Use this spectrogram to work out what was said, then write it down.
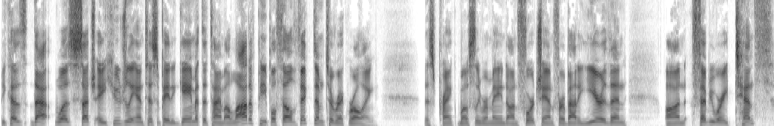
Because that was such a hugely anticipated game at the time, a lot of people fell victim to Rick rolling. This prank mostly remained on 4chan for about a year. Then, on February 10th,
